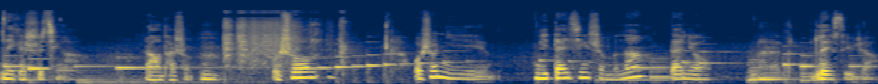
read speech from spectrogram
那个事情啊？然后他说嗯，我说我说你你担心什么呢，Daniel？呃，类似于这样。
